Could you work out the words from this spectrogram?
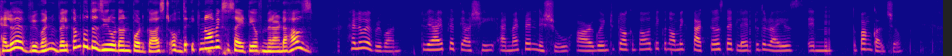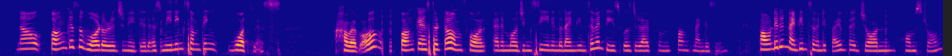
Hello, everyone. Welcome to the Zero Dawn podcast of the Economic Society of Miranda House. Hello, everyone. Today, I, Pratyashi, and my friend Nishu are going to talk about the economic factors that led to the rise in the punk culture. Now, punk as a word originated as meaning something worthless. However, punk as the term for an emerging scene in the 1970s was derived from Punk magazine, founded in 1975 by John Holmstrom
